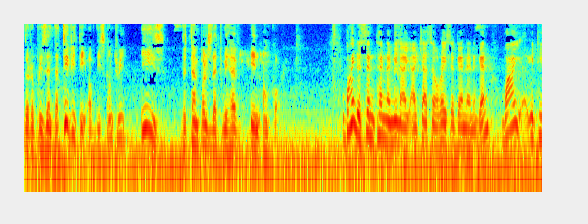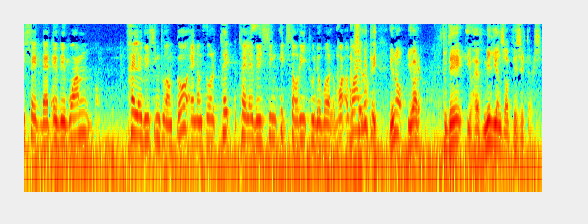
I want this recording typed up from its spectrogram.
the representativity of this country is the temples that we have in Angkor. Why the sentence? I mean, I, I just raise again and again. Why it is said that everyone tell everything to Angkor and Angkor te- tell everything its story to the world? Why, why- Absolutely. You know, you are today. You have millions of visitors.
